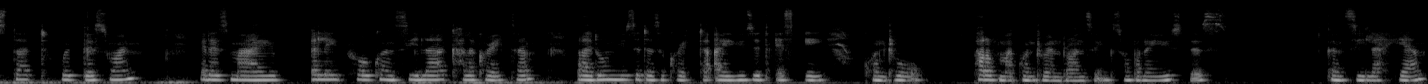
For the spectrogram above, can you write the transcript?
start with this one. It is my la pro concealer color corrector but i don't use it as a corrector. I use it as a contour part of my contour and bronzing. So i'm gonna use this concealer here.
